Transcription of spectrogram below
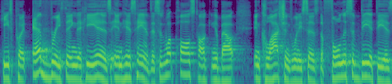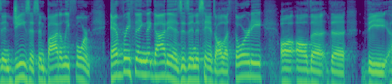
He's put everything that He is in His hands. This is what Paul's talking about in Colossians when he says, The fullness of deity is in Jesus in bodily form. Everything that God is is in His hands. All authority, all, all the, the, the uh,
